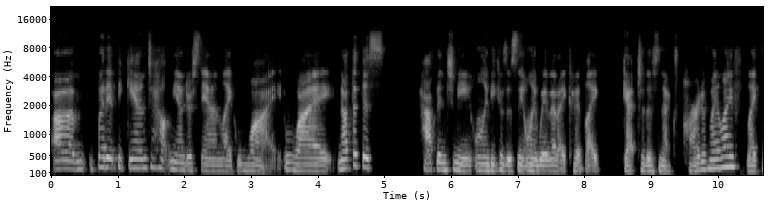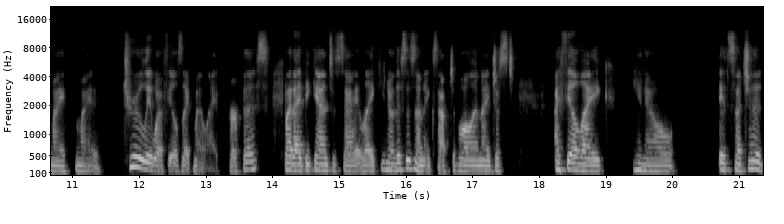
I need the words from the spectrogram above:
Um, but it began to help me understand like why, why, not that this happened to me only because it's the only way that I could like get to this next part of my life, like my my truly what feels like my life purpose. But I began to say, like, you know, this is unacceptable. And I just, I feel like, you know, it's such a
